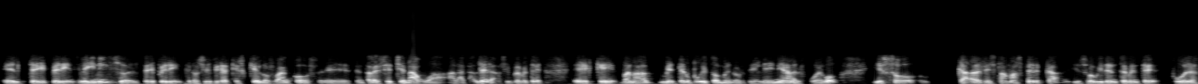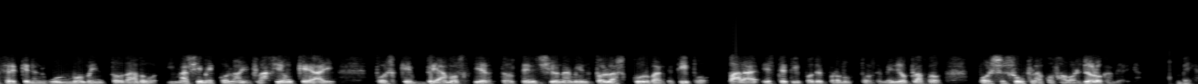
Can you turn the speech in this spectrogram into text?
el tapering, el inicio del tapering, que no significa que es que los bancos eh, centrales echen agua a la caldera, simplemente que van a meter un poquito menos de leña en el fuego y eso cada vez está más cerca y eso evidentemente puede hacer que en algún momento dado, y más me con la inflación que hay, pues que veamos cierto tensionamiento en las curvas de tipo. Para este tipo de productos de medio plazo, pues es un flaco favor. Yo lo cambiaría. Venga,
